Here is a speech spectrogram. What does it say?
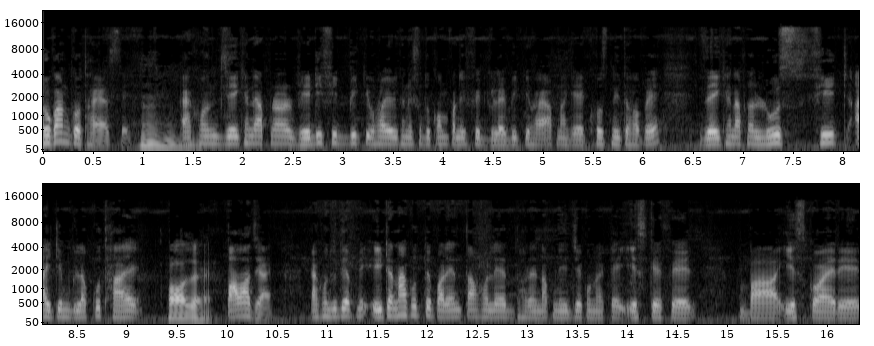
দোকান কোথায় আছে। এখন যে এখানে আপনার রেডি ফিট বিক্রি হয় ওইখানে শুধু কোম্পানির ফিটগুলো বিক্রি হয় আপনাকে খোঁজ নিতে হবে যে এখানে আপনার লুজ ফিট আইটেমগুলো কোথায় পাওয়া যায়। পাওয়া যায়। এখন যদি আপনি এইটা না করতে পারেন তাহলে ধরেন আপনি যে কোনো একটা এসকেফের বা স্কোয়ারের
